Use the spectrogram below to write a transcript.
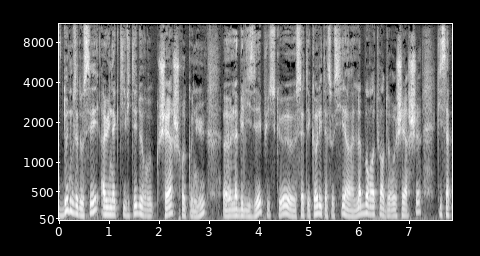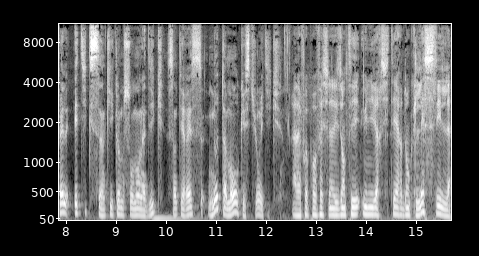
de nous adosser à une activité de recherche reconnue, labellisée, puisque cette école est associée à un laboratoire de recherche qui s'appelle Ethics, qui, comme son nom l'indique, s'intéresse notamment aux questions éthique. À la fois professionnalisante et universitaire, donc l'ESLIL,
